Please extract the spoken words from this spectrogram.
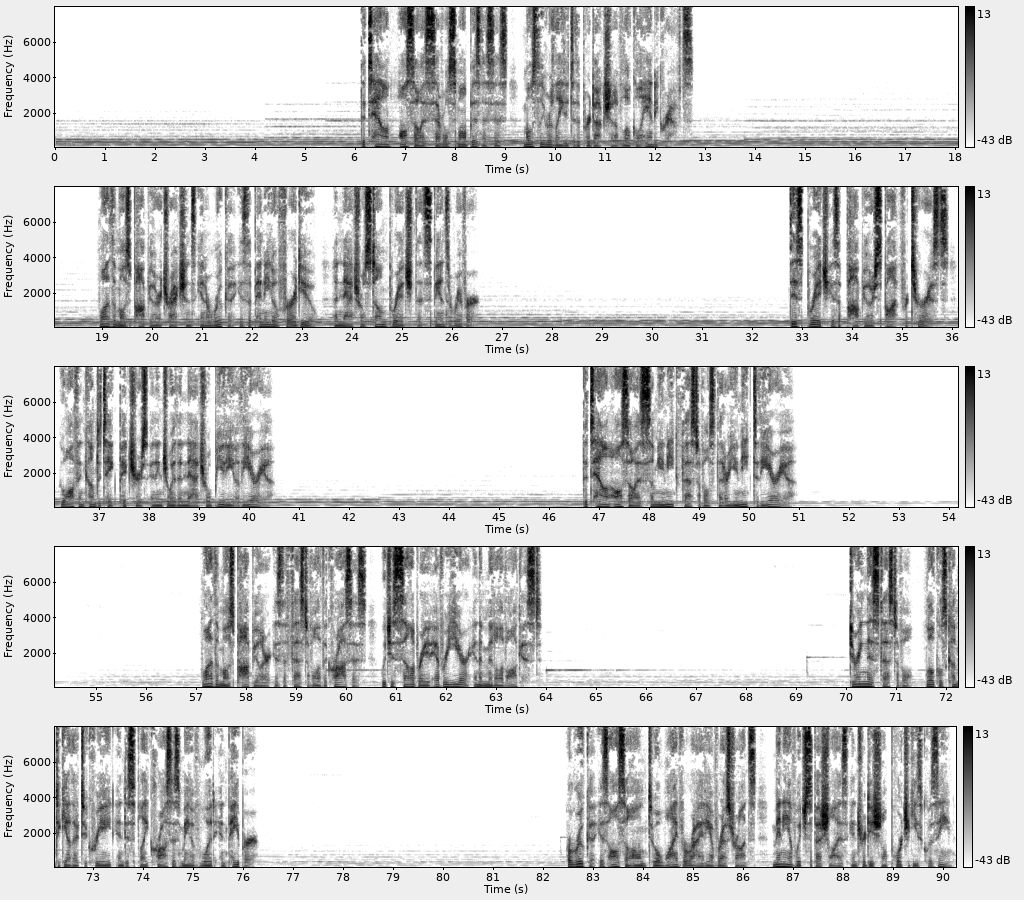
The town also has several small businesses, mostly related to the production of local handicrafts. One of the most popular attractions in Arouca is the Penedo Furado, a natural stone bridge that spans a river. This bridge is a popular spot for tourists who often come to take pictures and enjoy the natural beauty of the area. The town also has some unique festivals that are unique to the area. One of the most popular is the Festival of the Crosses, which is celebrated every year in the middle of August. During this festival, locals come together to create and display crosses made of wood and paper. Arouca is also home to a wide variety of restaurants, many of which specialize in traditional Portuguese cuisine.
